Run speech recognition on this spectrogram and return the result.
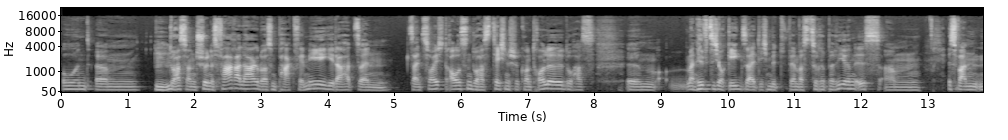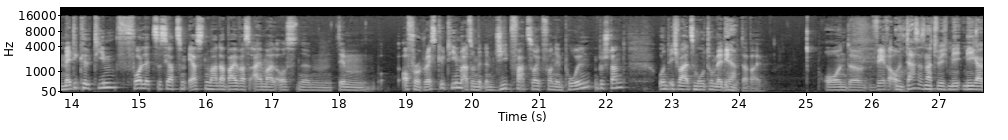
Und ähm, Mhm. du hast dann ein schönes Fahrerlager, du hast ein Park Fermé, jeder hat sein, sein Zeug draußen, du hast technische Kontrolle, du hast, ähm, man hilft sich auch gegenseitig mit, wenn was zu reparieren ist. Ähm, es war ein Medical-Team vorletztes Jahr zum ersten Mal dabei, was einmal aus einem, dem Offroad Rescue Team, also mit einem Jeep-Fahrzeug von den Polen bestand. Und ich war als Motomedic Ja. mit dabei. Und äh, wäre auch. Und das ist natürlich me mega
